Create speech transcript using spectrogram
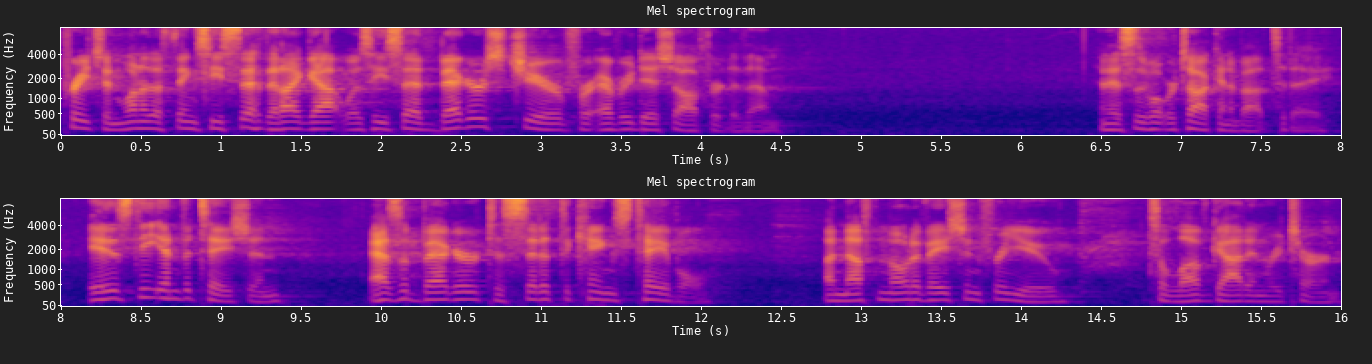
preach. And one of the things he said that I got was he said, Beggars cheer for every dish offered to them. And this is what we're talking about today. Is the invitation as a beggar to sit at the king's table enough motivation for you to love God in return?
